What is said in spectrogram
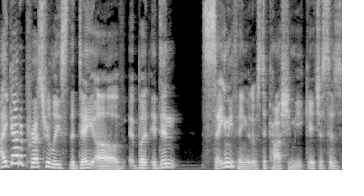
I got a press release the day of, but it didn't say anything that it was Takashi Miike. It just says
